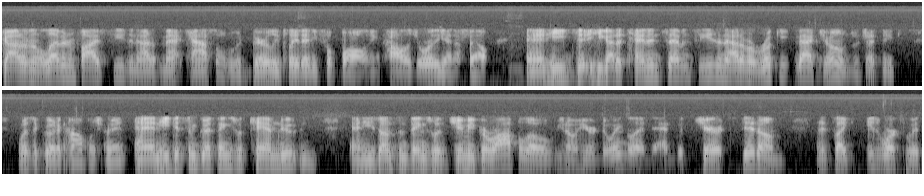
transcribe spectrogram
got an 11 and 5 season out of Matt Cassel, who had barely played any football in college or the NFL, and he he got a 10 and 7 season out of a rookie Mac Jones, which I think was a good accomplishment. And he did some good things with Cam Newton, and he's done some things with Jimmy Garoppolo, you know, here in New England, and with Jarrett Stidham and it's like he's worked with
